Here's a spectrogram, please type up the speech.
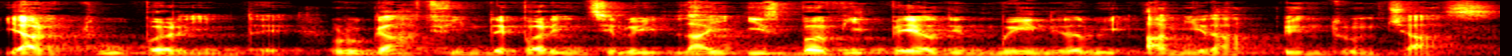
Iar tu, părinte, rugat fiind de părinții lui, l-ai izbăvit pe el din mâinile lui Amira într-un ceas.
